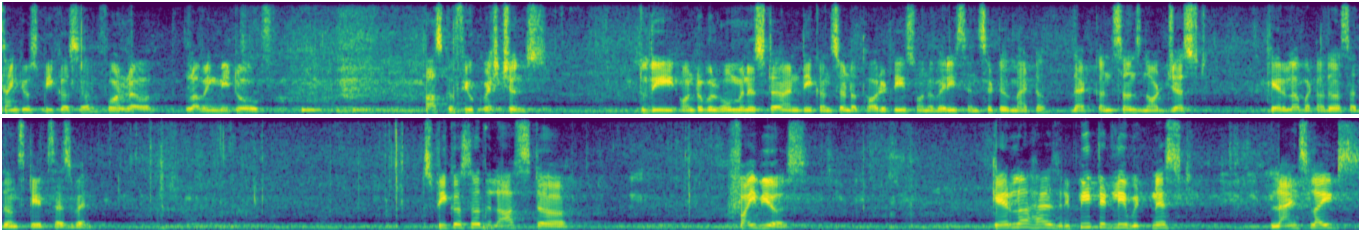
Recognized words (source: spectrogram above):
Thank you, Speaker, sir, for uh, allowing me to ask a few questions to the Honorable Home Minister and the concerned authorities on a very sensitive matter that concerns not just Kerala but other southern states as well. Speaker, sir, the last uh, five years, Kerala has repeatedly witnessed landslides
